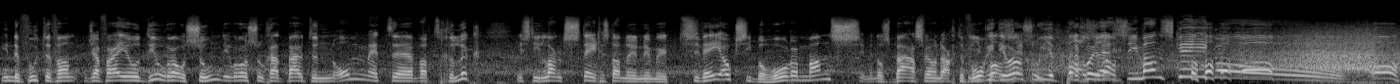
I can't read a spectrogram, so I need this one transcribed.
in de voeten van Javario Dilrosun. Dilrosun gaat buitenom. Met uh, wat geluk is die langs tegenstander nummer 2. Ook Siebe Horemans. Inmiddels baas wel in de achtervolging. Dilrosun. Goeie bal, goede bal. Simanski. Goal! Oh,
